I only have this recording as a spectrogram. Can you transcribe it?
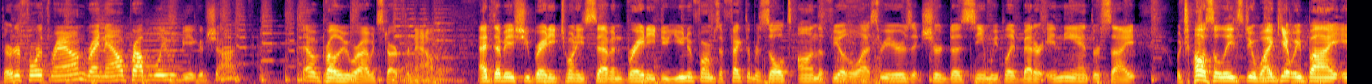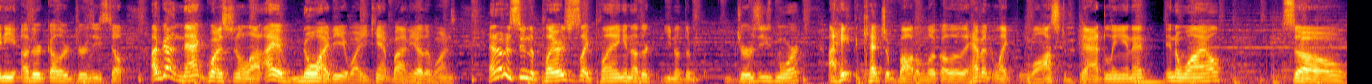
third or fourth round. Right now, probably would be a good shot. That would probably be where I would start for now. At WSU Brady 27, Brady, do uniforms affect the results on the field the last three years? It sure does seem we play better in the anthracite, which also leads to why can't we buy any other colored jerseys still? I've gotten that question a lot. I have no idea why you can't buy the other ones. And I would assume the players just like playing in other, you know, the jerseys more. I hate the ketchup bottle look, although they haven't like lost badly in it in a while. So,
